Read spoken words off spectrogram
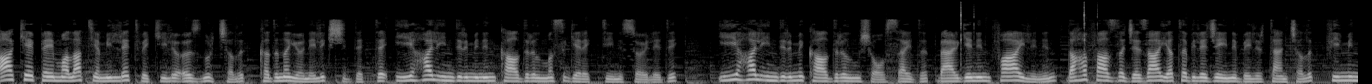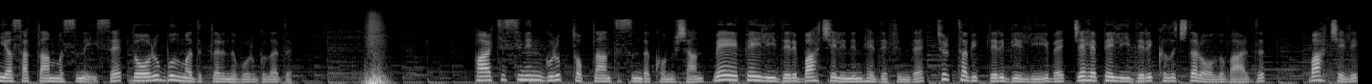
AKP Malatya Milletvekili Öznur Çalık, kadına yönelik şiddette iyi hal indiriminin kaldırılması gerektiğini söyledi. İyi hal indirimi kaldırılmış olsaydı, belgenin failinin daha fazla ceza yatabileceğini belirten Çalık, filmin yasaklanmasını ise doğru bulmadıklarını vurguladı. Partisinin grup toplantısında konuşan MHP lideri Bahçeli'nin hedefinde Türk Tabipleri Birliği ve CHP lideri Kılıçdaroğlu vardı. Bahçeli,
